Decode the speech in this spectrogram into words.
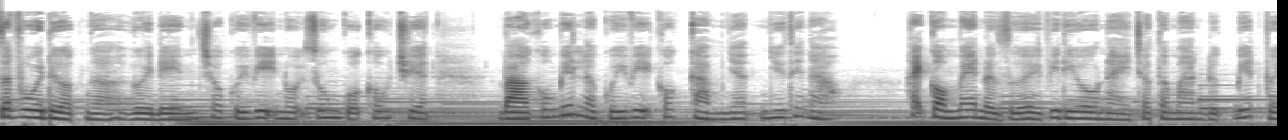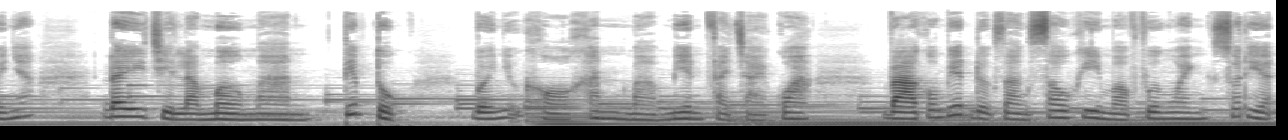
Rất vui được ờ, gửi đến cho quý vị nội dung của câu chuyện và không biết là quý vị có cảm nhận như thế nào. Hãy comment ở dưới video này cho Tâm An được biết với nhé. Đây chỉ là mở màn tiếp tục với những khó khăn mà Miên phải trải qua và không biết được rằng sau khi mà Phương Oanh xuất hiện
